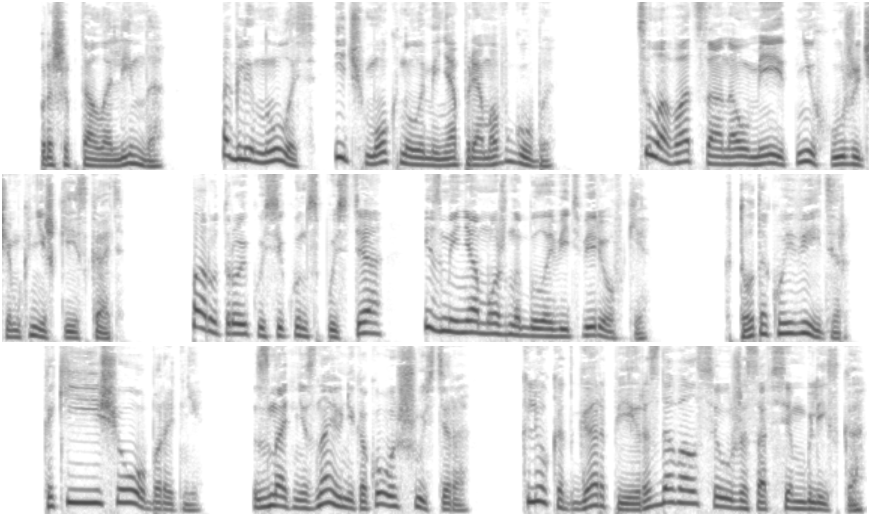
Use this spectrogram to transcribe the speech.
— прошептала Линда, оглянулась и чмокнула меня прямо в губы. Целоваться она умеет не хуже, чем книжки искать. Пару-тройку секунд спустя из меня можно было вить веревки. Кто такой Вейдер? Какие еще оборотни? Знать не знаю никакого шустера. Клёкот гарпии раздавался уже совсем близко.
